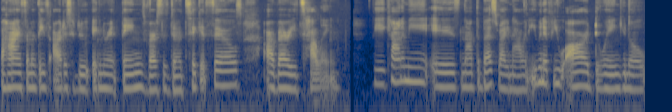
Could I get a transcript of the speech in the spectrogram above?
behind some of these artists who do ignorant things versus their ticket sales are very telling. The economy is not the best right now, and even if you are doing, you know,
